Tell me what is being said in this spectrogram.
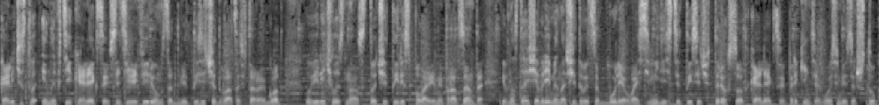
Количество NFT коллекций в сети Ethereum за 2022 год увеличилось на 104,5%, и в настоящее время насчитывается более 80 300 коллекций. Прикиньте, 80 штук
